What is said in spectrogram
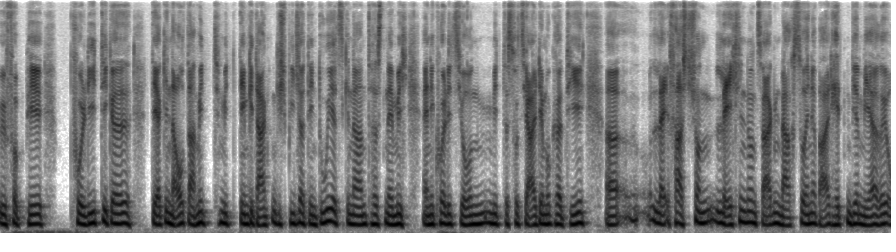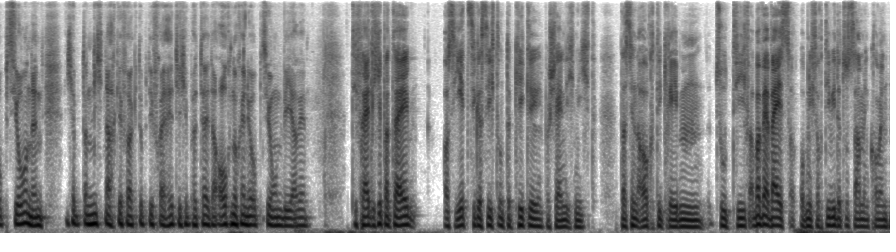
ÖVP Politiker, der genau damit, mit dem Gedanken gespielt hat, den du jetzt genannt hast, nämlich eine Koalition mit der Sozialdemokratie, äh, fast schon lächeln und sagen, nach so einer Wahl hätten wir mehrere Optionen. Ich habe dann nicht nachgefragt, ob die Freiheitliche Partei da auch noch eine Option wäre. Die Freiheitliche Partei aus jetziger Sicht unter Kickel wahrscheinlich nicht. Da sind auch die Gräben zu tief. Aber wer weiß, ob nicht auch die wieder zusammenkommen.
